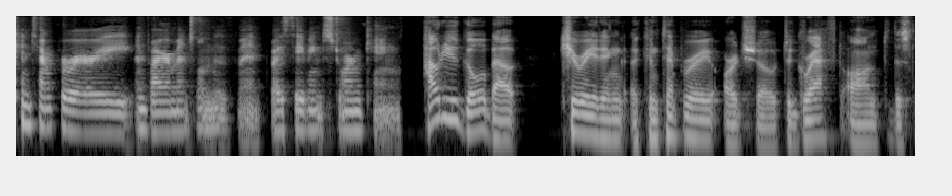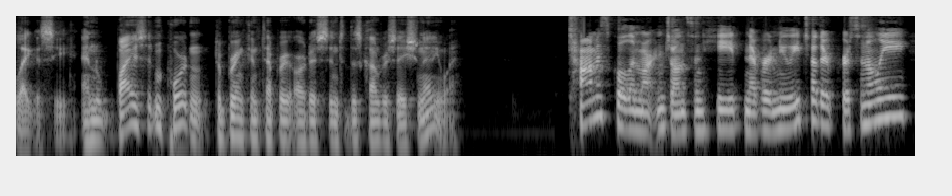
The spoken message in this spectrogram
contemporary environmental movement by saving Storm King. How do you go about curating a contemporary art show to graft on to this legacy? And why is it important to bring contemporary artists into this conversation anyway? Thomas Cole and Martin Johnson Heade never knew each other personally,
